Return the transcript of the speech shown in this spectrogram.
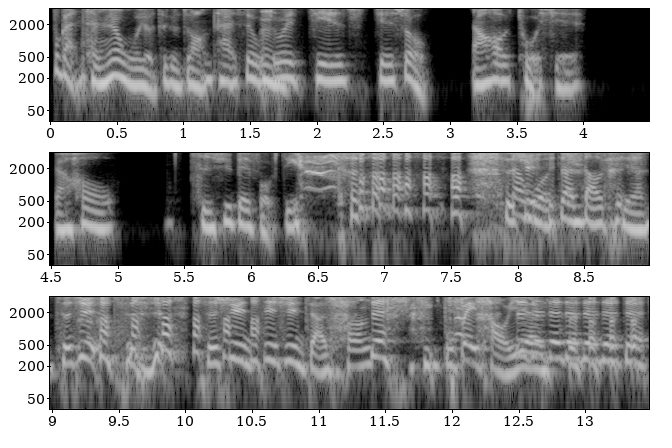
不敢承认我有这个状态，所以我就会接、嗯、接受，然后妥协，然后持续被否定。持续我赚到钱，持续持续持续继续假装对不被讨厌，对对对对对对对。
